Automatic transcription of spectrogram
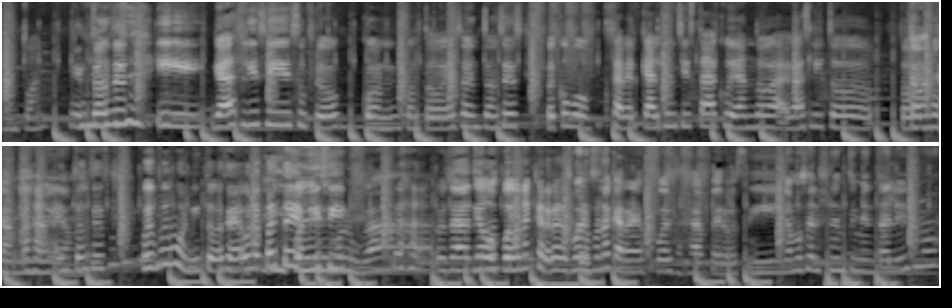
Antoine. Entonces, y Gasly sí sufrió con, con todo eso, entonces fue como saber que alguien sí estaba cuidando a Gasly todo, todo, Todo el camino, ajá, entonces fue muy bonito, o sea, una parte de mí en el sí, mismo lugar. Ajá. O sea, digamos no, fue una carrera después. Bueno, fue una carrera después, ajá, pero sí, digamos, el sentimentalismo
